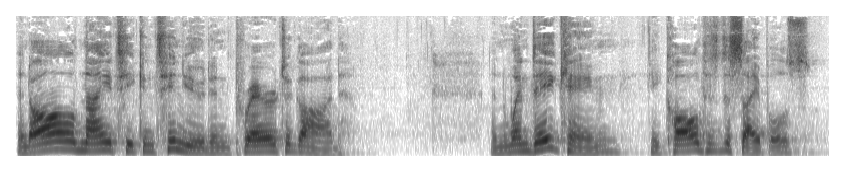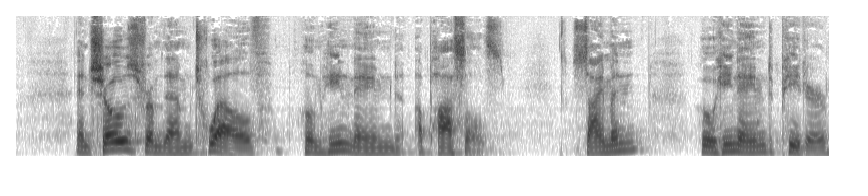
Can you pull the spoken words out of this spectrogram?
And all night he continued in prayer to God. And when day came, he called his disciples and chose from them twelve, whom he named apostles Simon, who he named Peter,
